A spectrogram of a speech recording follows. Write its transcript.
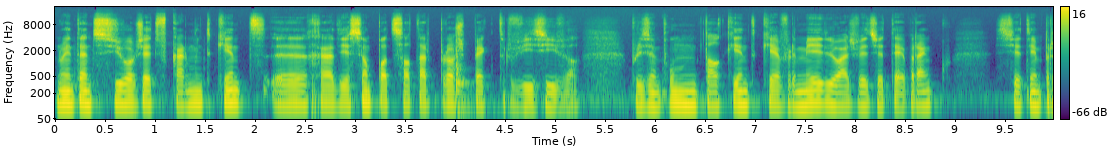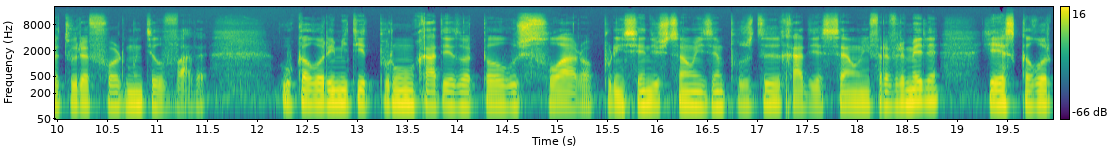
no entanto, se o objeto ficar muito quente, a radiação pode saltar para o espectro visível. Por exemplo, um metal quente que é vermelho ou às vezes até branco, se a temperatura for muito elevada. O calor emitido por um radiador pela luz solar ou por incêndios são exemplos de radiação infravermelha e é esse calor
